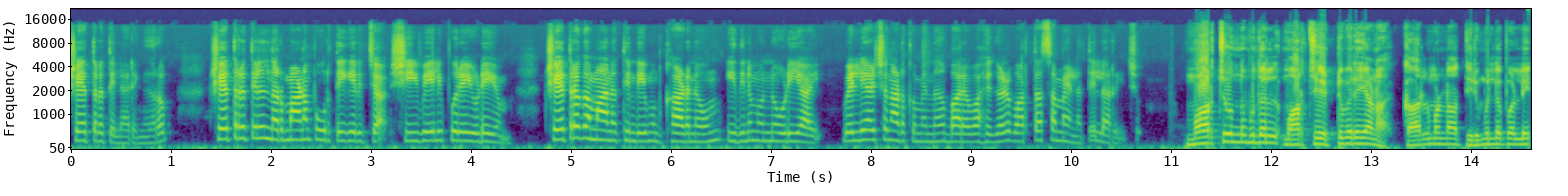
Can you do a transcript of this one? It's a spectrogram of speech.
ക്ഷേത്രത്തിൽ അരങ്ങേറും. ക്ഷേത്രത്തിൽ നിർമ്മാണം പൂർത്തീകരിച്ച ശീവേലിപ്പുരയുടെയും ക്ഷേത്രകമാനത്തിന്റെയും ഉദ്ഘാടനവും ഇതിനു മുന്നോടിയായി. വെള്ളിയാഴ്ച നടക്കുമെന്ന് ഭാരവാഹികൾ വാർത്താസമ്മേളനത്തിൽ അറിയിച്ചു. മാർച്ച് ഒന്ന് മുതൽ മാർച്ച് എട്ട് വരെയാണ് കാർൽമണ്ണ തിരുമുല്ലപ്പള്ളി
